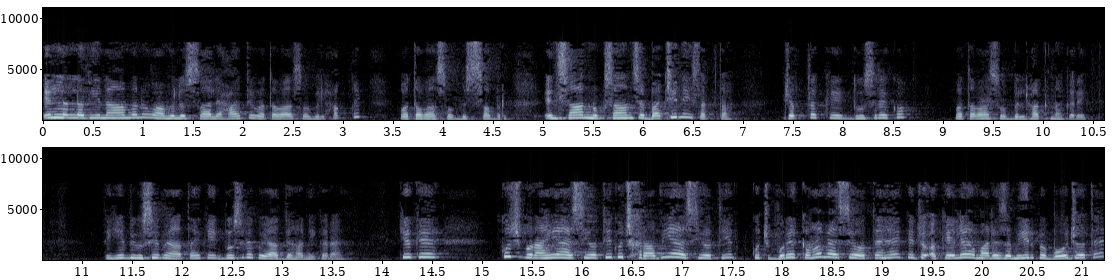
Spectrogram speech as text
الا الذين امنوا وعملوا الصالحات وتواصوا بالحق وتواصوا بالصبر۔ انسان نقصان سے بچ ہی نہیں سکتا جب تک کہ ایک دوسرے کو وتواصوا بالحق نہ کرے۔ تو یہ بھی اسی میں آتا ہے کہ ایک دوسرے کو یاد دہانی کرائیں۔ کیونکہ کچھ برائیاں ایسی ہوتی ہیں، کچھ خرابیاں ایسی ہوتی ہیں، کچھ برے کام ایسے ہوتے ہیں کہ جو اکیلے ہمارے ضمیر پہ بوجھ ہوتے ہیں،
